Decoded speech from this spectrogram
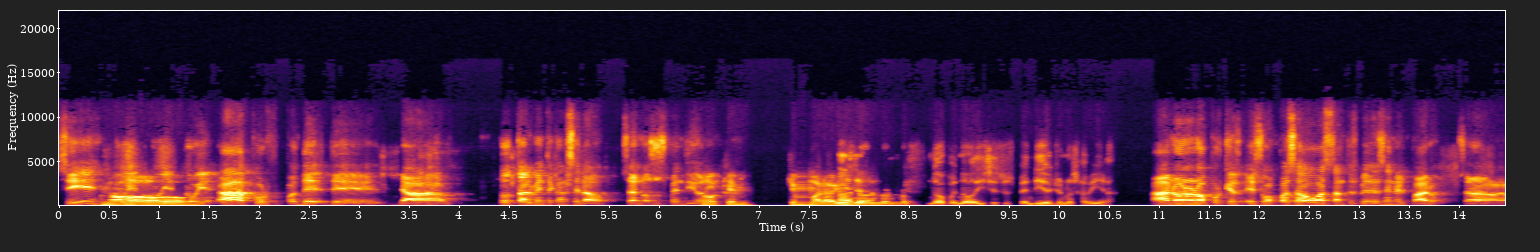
Sí. No. lo vi- lo vi- lo vi- Ah, por, por de, de- ya totalmente cancelado. O sea, no suspendido. No, ni- qué, qué Ah, maravilla. no, no, no, no, pues no, dice suspendido, yo no sabía. Ah, no, no, no, porque eso ha pasado bastantes veces en el paro. O sea,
